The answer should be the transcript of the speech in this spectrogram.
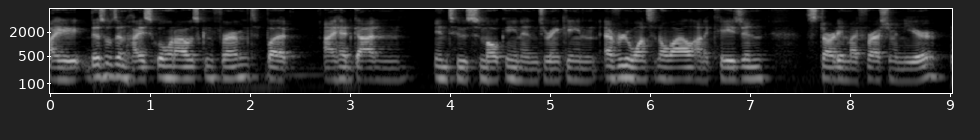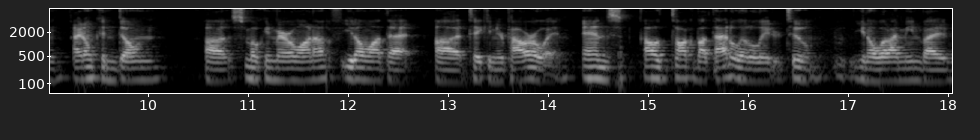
I this was in high school when I was confirmed, but I had gotten into smoking and drinking every once in a while on occasion starting my freshman year. I don't condone uh, smoking marijuana. You don't want that uh, taking your power away. And I'll talk about that a little later too. You know what I mean by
